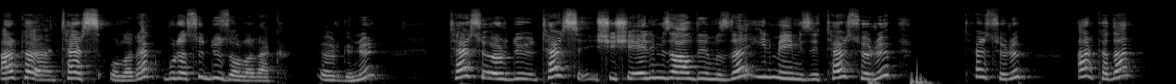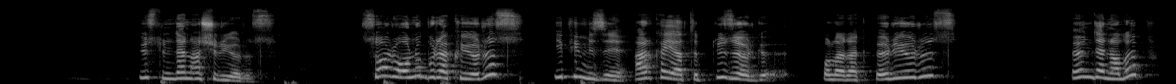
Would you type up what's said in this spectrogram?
arka ters olarak burası düz olarak örgünün ters ördüğü ters şişi elimize aldığımızda ilmeğimizi ters örüp ters örüp arkadan üstünden aşırıyoruz. Sonra onu bırakıyoruz. İpimizi arkaya atıp düz örgü olarak örüyoruz. Önden alıp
